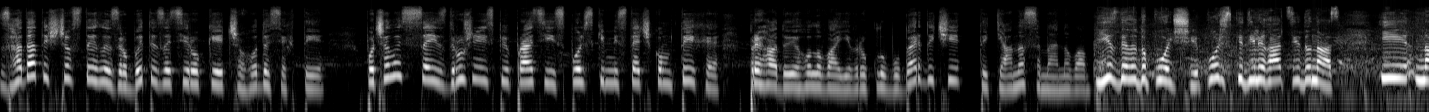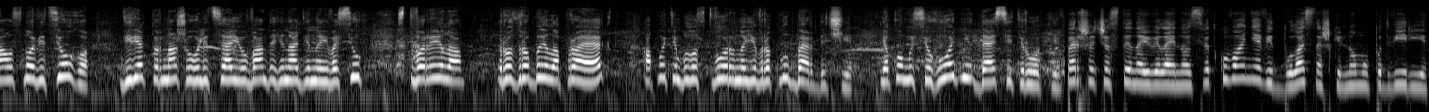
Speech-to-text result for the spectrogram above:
згадати, що встигли зробити за ці роки, чого досягти. Почалось все із дружньої співпраці із польським містечком Тихе, пригадує голова Євроклубу Бердичі Тетяна Семенова. Їздили до Польщі, польські делегації до нас. І на основі цього директор нашого ліцею Ванда Геннадіївна Івасюк створила, розробила проект, а потім було створено Євроклуб Бердичі, якому сьогодні 10 років. Перша частина ювілейного святкування відбулась на шкільному подвір'ї.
